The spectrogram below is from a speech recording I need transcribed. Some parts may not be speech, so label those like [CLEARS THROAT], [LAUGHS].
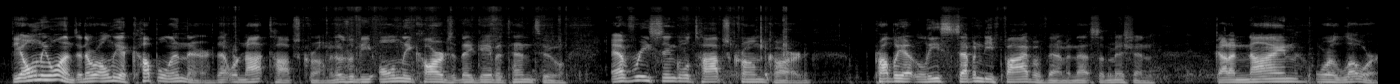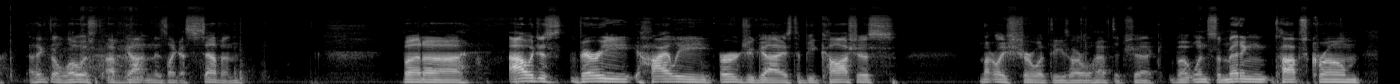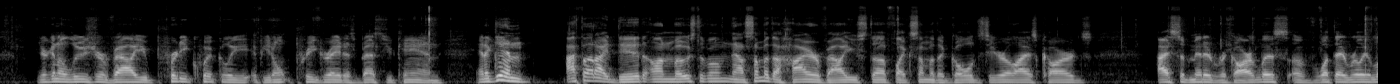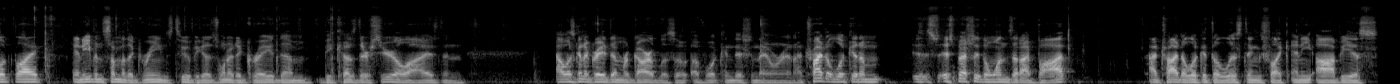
The only ones, and there were only a couple in there that were not Topps Chrome. And those were the only cards that they gave a 10 to. Every single Topps Chrome card, probably at least 75 of them in that submission, got a 9 or lower. I think the lowest I've gotten is like a seven. But uh, I would just very highly urge you guys to be cautious. I'm not really sure what these are. We'll have to check. But when submitting Topps Chrome, you're going to lose your value pretty quickly if you don't pre-grade as best you can. And again, I thought I did on most of them. Now, some of the higher value stuff, like some of the gold serialized cards, I submitted regardless of what they really looked like. And even some of the greens too, because I wanted to grade them because they're serialized. And I was going to grade them regardless of, of what condition they were in. I tried to look at them, especially the ones that I bought. I tried to look at the listings for like any obvious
